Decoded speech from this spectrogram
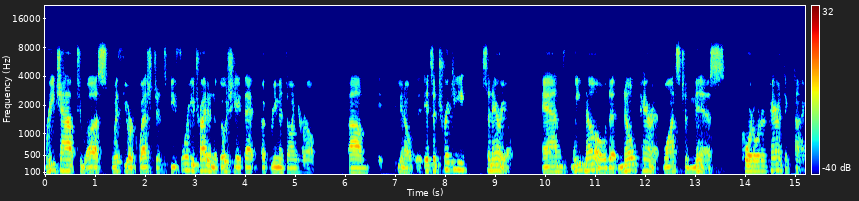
reach out to us with your questions before you try to negotiate that agreement on your own. Um, it, you know, it's a tricky scenario. And we know that no parent wants to miss court ordered parenting time.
